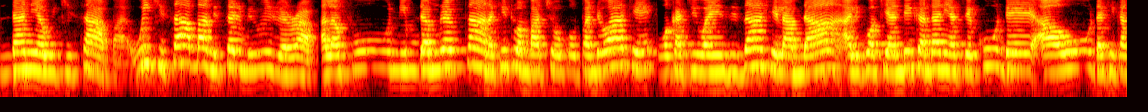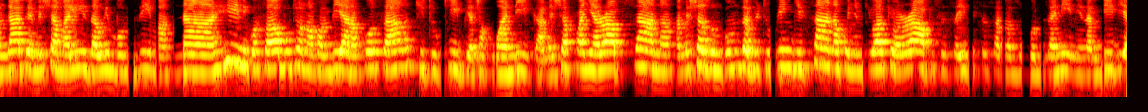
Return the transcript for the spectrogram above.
ndani ya wiki saba, wiki saba mistari miwili ya rap, alafu ni muda mrefu sana, kitu ambacho kwa upande wake wakati wa enzi zake labda alikuwa akiandika ndani ya sekunde au dakika ngapi ameshamaliza wimbo mzima, na hii ni kwa sababu tu anakwambia anakosa kitu kipya cha kuandika. Ameshafanya rap sana, ameshazungumza vitu vingi sana kwenye mki wake wa rap. Sasa hivi sasa atazungumza nini? Inambidi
